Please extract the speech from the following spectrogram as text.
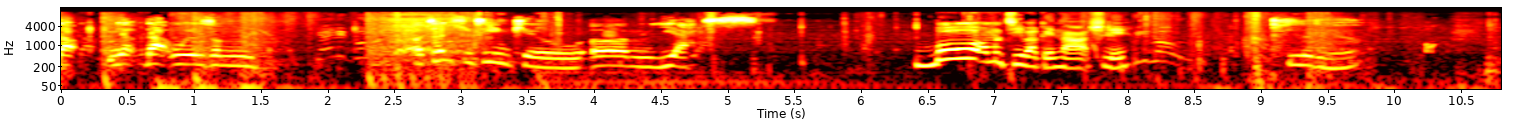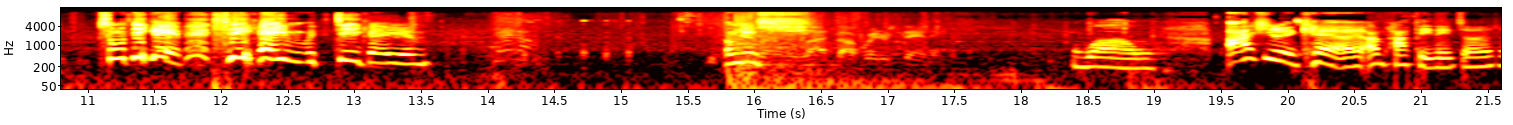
That, yeah, that was um, a attention team kill. Um, yes. Boy, I'm gonna teabag in that actually. Bloody hell. Someone TK him! TK him! TK him! I'm just. Last operator standing. Wow. I actually don't care. I'm happy they died.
